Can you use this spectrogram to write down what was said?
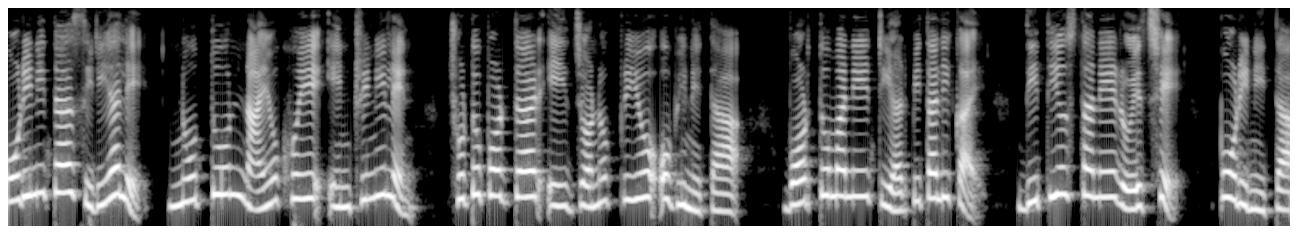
পরিণীতা সিরিয়ালে নতুন নায়ক হয়ে এন্ট্রি নিলেন ছোট পর্দার এই জনপ্রিয় অভিনেতা। বর্তমানে টিআরপি তালিকায় দ্বিতীয় স্থানে রয়েছে পরিণীতা।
